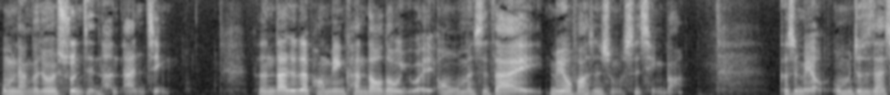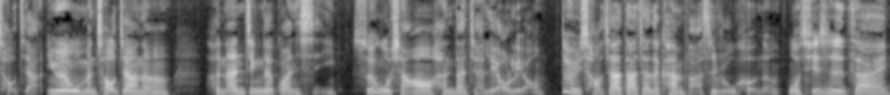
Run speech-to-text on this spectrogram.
我们两个就会瞬间很安静，可能大家在旁边看到都以为哦我们是在没有发生什么事情吧，可是没有，我们就是在吵架，因为我们吵架呢。很安静的关系，所以我想要和大家聊聊，对于吵架，大家的看法是如何呢？我其实，在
